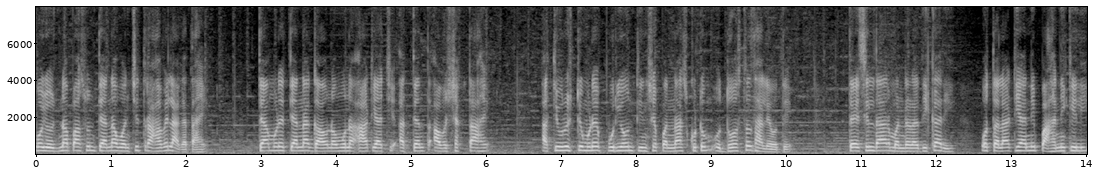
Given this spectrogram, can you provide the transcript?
व योजनापासून त्यांना वंचित राहावे लागत आहे. त्यामुळे त्यांना गाव नमुना आठ याची अत्यंत आवश्यकता आहे. अतिवृष्टीमुळे पूर येऊन तीनशे पन्नास कुटुंब उद्ध्वस्त झाले होते. तहसीलदार मंडळाधिकारी व तलाठी यांनी पाहणी केली.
